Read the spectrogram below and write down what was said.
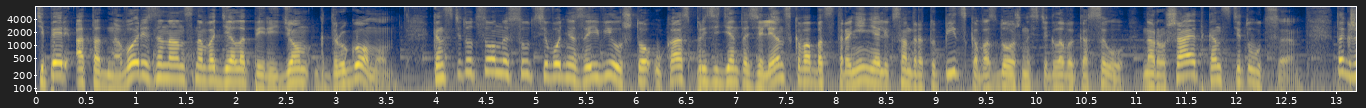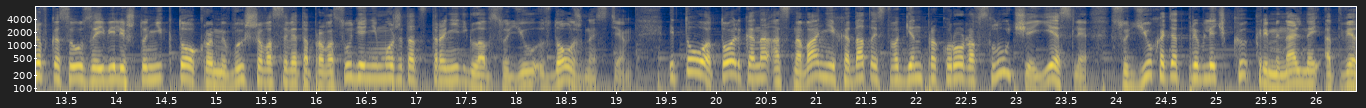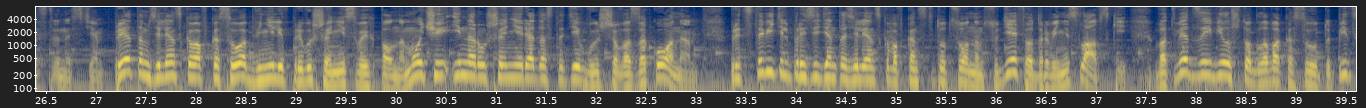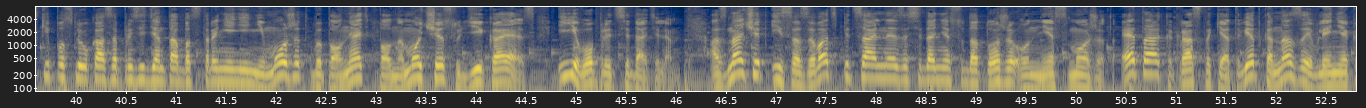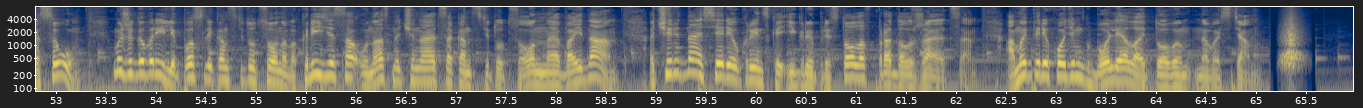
Теперь от одного резонансного дела перейдем к другому. Конституционный суд сегодня заявил, что указ президента Зеленского об отстранении Александра Тупицкого с должности главы КСУ нарушает Конституцию. Также в КСУ заявили, что никто, кроме Высшего Совета Правосудия, не может отстранить главсудью с должности. И то только на основании ходатайства генпрокурора в случае, если судью хотят привлечь к криминальной ответственности. При этом Зеленского в КСУ обвинили в превышении своих полномочий и нарушении ряда статей высшего закона. Представитель президента Зеленского в Конституционном суде Федор Венеславский в ответ заявил, что глава КСУ Тупицкий после указа президента об отстранении не может выполнять полномочия судьи КС и его председателя. А значит и созывать специальное заседание суда тоже он не сможет. Это как раз таки ответка на заявление КСУ. Мы же говорили, после конституционного кризиса у нас начинается конституционная война. Очередная серия украинской «Игры престолов» продолжается. А мы переходим к более лайтовым новостям.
